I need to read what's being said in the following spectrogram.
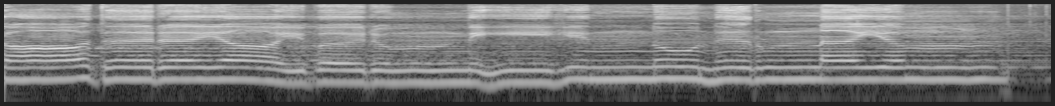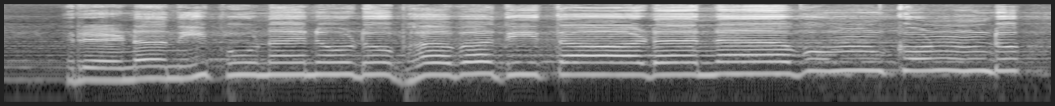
കാതരയായി വരും നീയെന്നു നിർണയം. രണനിപുണനോടു ഭവതി താടനവും കൊണ്ടു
